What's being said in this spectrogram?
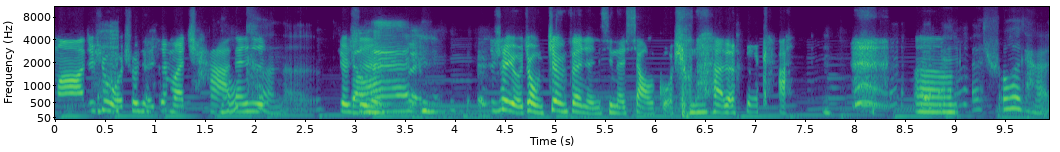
吗？就是我数学这么差，但是。就是，就是有这种振奋人心的效果，收到他的贺卡。嗯，收贺卡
